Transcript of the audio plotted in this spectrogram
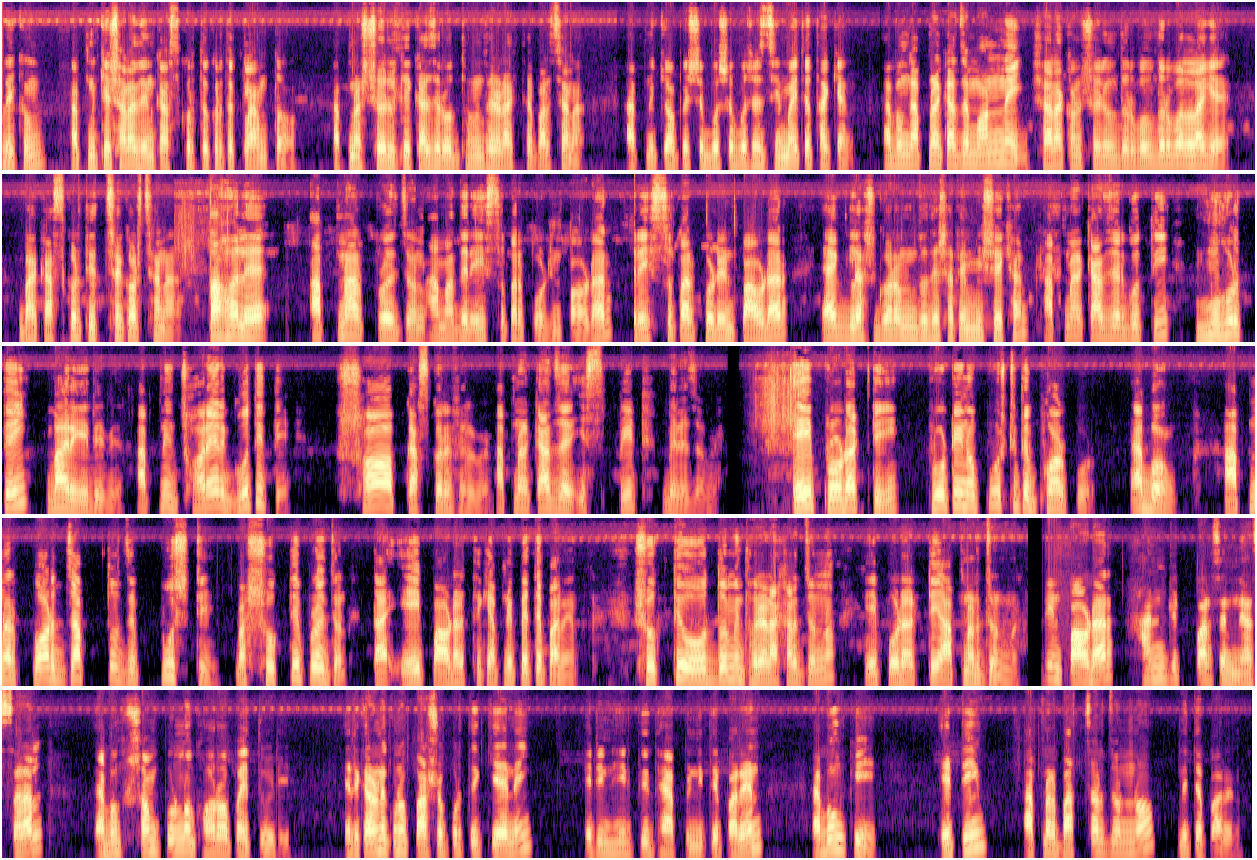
আলাইকুম। আপনি কি সারাদিন কাজ করতে করতে ক্লান্ত? আপনার শরীরকে কাজের উদ্যমে ধরে রাখতে পারছে না। আপনি কি অফিসে বসে বসে ঝিমাইতে থাকেন? এবং আপনার কাজে মন নেই? সারাক্ষণ শরীর দুর্বল দুর্বল লাগে বা কাজ করতে ইচ্ছে করছে না? তাহলে আপনার প্রয়োজন আমাদের এই সুপার প্রোটিন পাউডার। এই সুপার প্রোটিন পাউডার এক গ্লাস গরম দুধের সাথে মিশিয়ে খান। আপনার কাজের গতি মুহূর্তেই বাড়িয়ে দেবে। আপনি ঝড়ের গতিতে সব কাজ করে ফেলবেন। আপনার কাজের স্পিড বেড়ে যাবে। এই প্রোডাক্টটি প্রোটিন ও পুষ্টিতে ভরপুর এবং আপনার পর্যাপ্ত যে পুষ্টি বা শক্তি প্রয়োজন তা এই পাউডার থেকে আপনি পেতে পারেন। শক্তি ও উদ্যমী ধরে রাখার জন্য এই প্রোডাক্টটি আপনার জন্য। Protein powder hundred percent natural এবং সম্পূর্ণ ঘরোয়া উপায় তৈরি। এর কারণে কোনো পার্শ্ব প্রতিক্রিয়া নেই। এটি নির্দ্বিধায় আপনি নিতে পারেন। এবং কি? এটি আপনার বাচ্চার জন্য নিতে পারেন।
